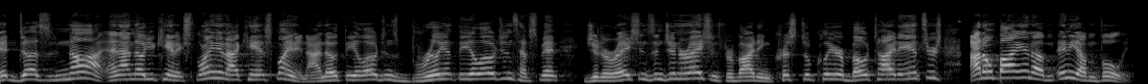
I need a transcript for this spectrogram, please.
It does not. And I know you can't explain it. I can't explain it. And I know theologians, brilliant theologians, have spent generations and generations providing crystal clear, bow tied answers. I don't buy in of them, any of them fully.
